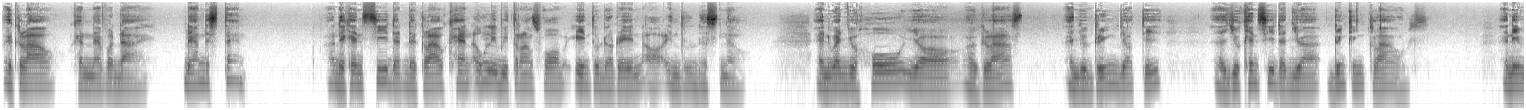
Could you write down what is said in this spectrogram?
a cloud can never die, they understand. Uh, they can see that the cloud can only be transformed into the rain or into the snow. And when you hold your uh, glass and you drink your tea, uh, you can see that you are drinking clouds. And if,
